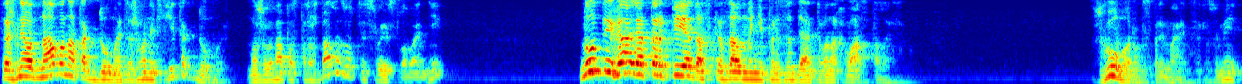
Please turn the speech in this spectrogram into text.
Це ж не одна вона так думає, це ж вони всі так думають. Може, вона постраждала за ці свої слова? Ні. Ну, ти Галя торпеда, сказав мені президент, вона хвасталась. З гумором сприймається, розумієте?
